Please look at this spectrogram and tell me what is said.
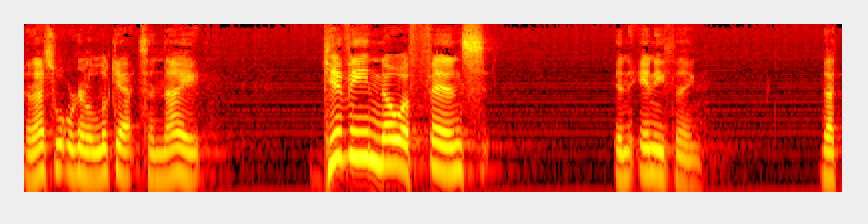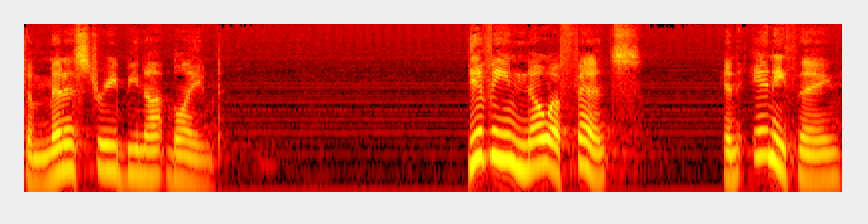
and that's what we're going to look at tonight. Giving no offense in anything, that the ministry be not blamed. Giving no offense in anything,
